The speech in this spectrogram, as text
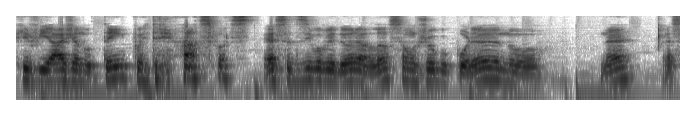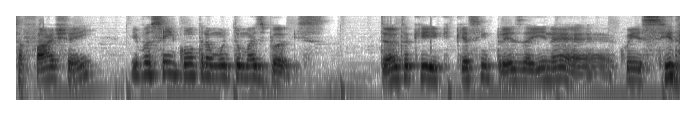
que viaja no tempo, entre aspas. Essa desenvolvedora lança um jogo por ano, né? Nessa faixa aí. E você encontra muito mais bugs. Tanto que, que essa empresa aí, né, é conhecida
